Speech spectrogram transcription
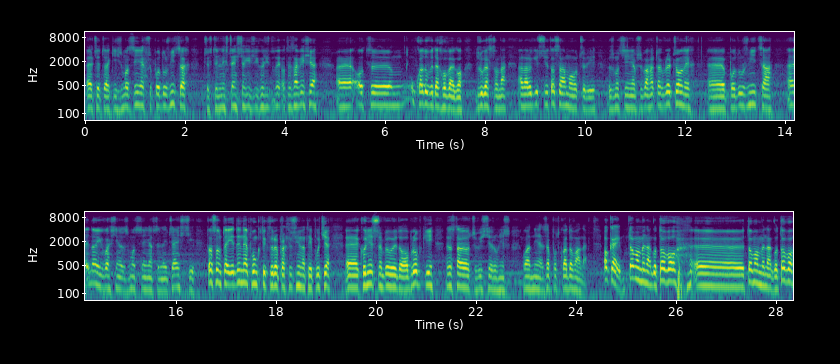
e, czy to jakichś wzmocnieniach przy podłużnicach, czy w tylnych częściach, jeśli chodzi tutaj o te zawiesie e, od układu wydechowego. Druga strona analogicznie to samo, czyli wzmocnienia przy wahaczach wleczonych, e, podłużnica, no i właśnie wzmocnienia w tylnej części. To są te jedyne punkty, które praktycznie na tej płycie e, konieczne były do obróbki. Zostały oczywiście również ładnie zapodkładowane. Ok, to mamy na gotowo. E, to mamy na gotowo.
